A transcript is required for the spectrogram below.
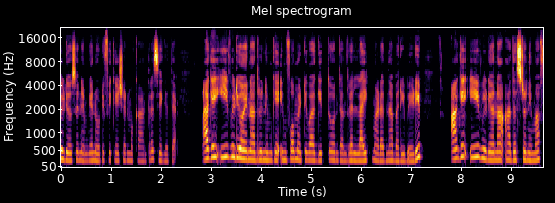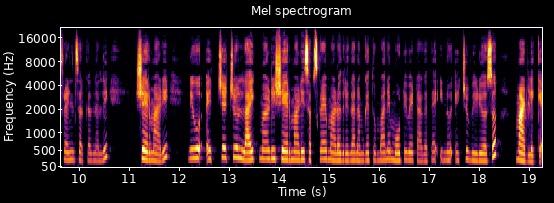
ವೀಡಿಯೋಸು ನಿಮಗೆ ನೋಟಿಫಿಕೇಷನ್ ಮುಖಾಂತರ ಸಿಗುತ್ತೆ. ಹಾಗೆ ಈ ವಿಡಿಯೋ ಏನಾದರೂ ನಿಮಗೆ ಇನ್ಫಾರ್ಮೇಟಿವ್ ಆಗಿತ್ತು ಅಂತಂದರೆ ಲೈಕ್ ಮಾಡೋದನ್ನ ಬರಿಬೇಡಿ. ಹಾಗೆ ಈ ವಿಡಿಯೋನ ಆದಷ್ಟು ನಿಮ್ಮ ಫ್ರೆಂಡ್ ಸರ್ಕಲ್ನಲ್ಲಿ ಶೇರ್ ಮಾಡಿ. ನೀವು ಹೆಚ್ಚೆಚ್ಚು ಲೈಕ್ ಮಾಡಿ ಶೇರ್ ಮಾಡಿ ಸಬ್ಸ್ಕ್ರೈಬ್ ಮಾಡೋದ್ರಿಂದ ನಮಗೆ ತುಂಬಾ ಮೋಟಿವೇಟ್ ಆಗುತ್ತೆ. ಇನ್ನು ಹೆಚ್ಚು ವೀಡಿಯೋಸು ಮಾಡಲಿಕ್ಕೆ.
